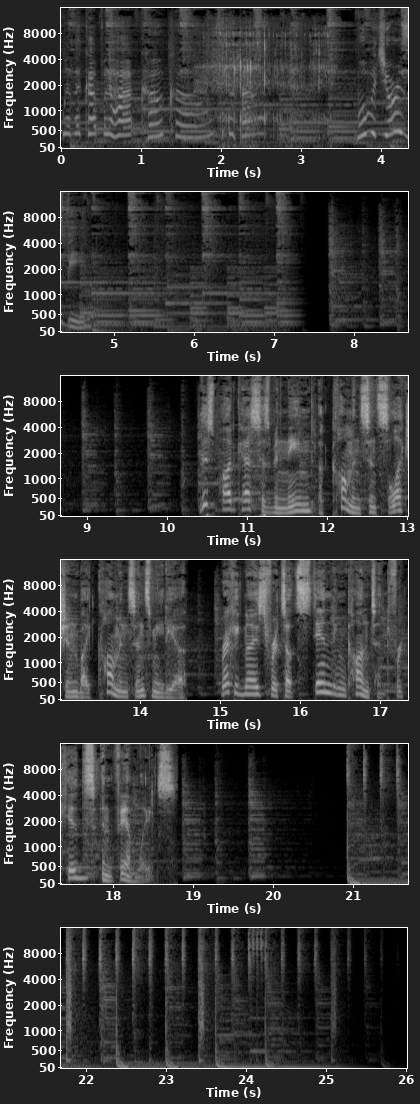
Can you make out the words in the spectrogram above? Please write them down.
with a cup of hot cocoa. what would yours be? This podcast has been named a Common Sense selection by Common Sense Media, recognized for its outstanding content for kids and families.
